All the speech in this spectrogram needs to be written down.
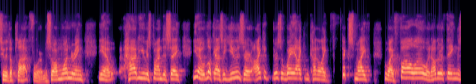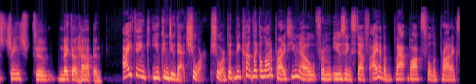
to the platform. So I'm wondering, you know, how do you respond to say, you know, look, as a user, I could there's a way I can kind of like fix my who I follow and other things change to make that happen. I think you can do that, sure, sure. But because, like a lot of products, you know from using stuff, I have a box full of products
